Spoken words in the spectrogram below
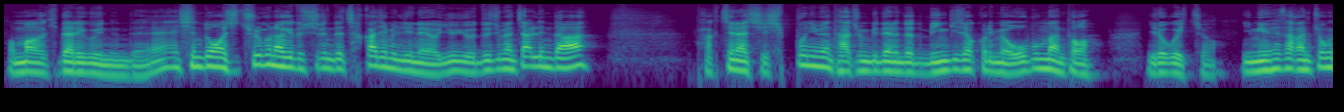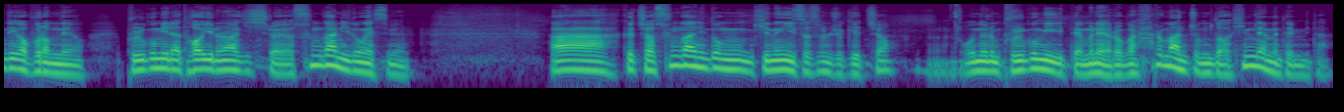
엄마가 기다리고 있는데. 신동원 씨 출근하기도 싫은데 차까지 밀리네요. 유유, 늦으면 잘린다. 박진아 씨 10분이면 다 준비되는데도 민기적거리며 5분만 더 이러고 있죠. 이미 회사 간 쫑디가 부럽네요. 불금이라 더 일어나기 싫어요. 순간 이동했으면. 아, 그쵸. 순간 이동 기능이 있었으면 좋겠죠. 음, 오늘은 불금이기 때문에 여러분 하루만 좀 더 힘내면 됩니다.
